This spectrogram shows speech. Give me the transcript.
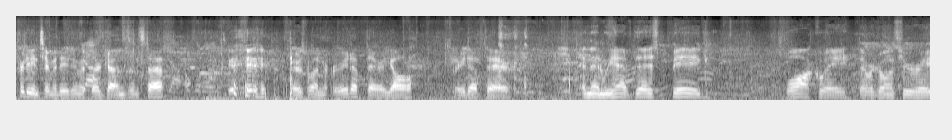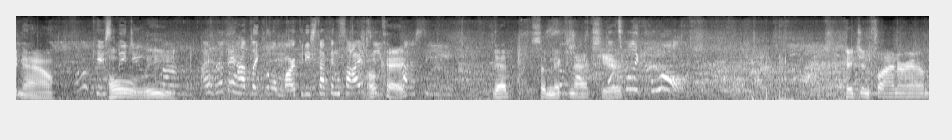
pretty intimidating with Yeah. their guns and stuff. Yeah. There's one right up there, y'all. Right up there. And then we have this big walkway that we're going through right now. Okay, so they Holy. do. Um, I heard they have like little markety stuff inside, so you Okay. can kind of see. Yeah, some knickknacks here. That's really cool. Pigeon flying around.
